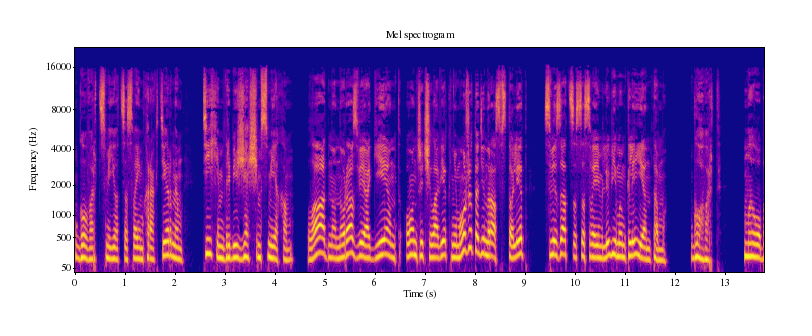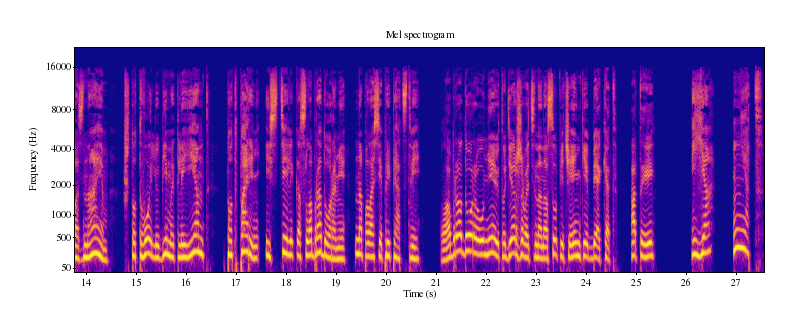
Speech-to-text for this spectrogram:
Говард смеется своим характерным, тихим, дребезжащим смехом. «Ладно, но разве агент, он же человек, не может один раз в сто лет связаться со своим любимым клиентом?» «Говард, мы оба знаем, что твой любимый клиент — тот парень из телека с лабрадорами на полосе препятствий. Лабрадоры умеют удерживать на носу печеньки, Беккет. А ты? Я? Нет.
